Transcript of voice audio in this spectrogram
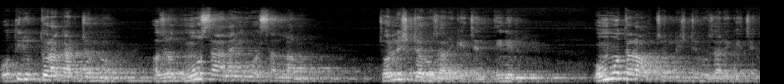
অতিরিক্ত রাখার জন্য। হজরত মুসা আলাইহি ওয়াসাল্লাম চল্লিশটা রোজা রেখেছেন তিনি উম্মতারাও চল্লিশটি রোজা রেখেছেন।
